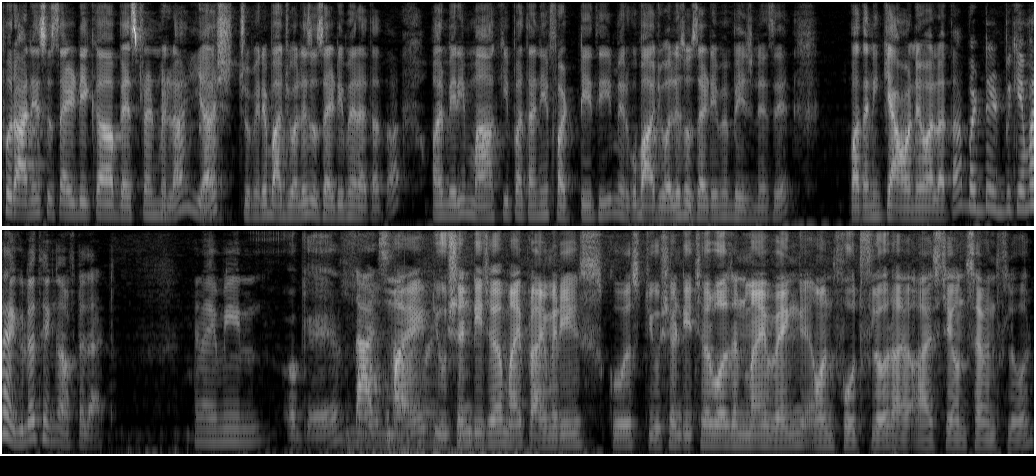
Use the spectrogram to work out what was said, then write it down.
पुराने सोसाइटी का बेस्ट फ्रेंड मिला हम्म। यश जो मेरे बाजू वाले सोसाइटी में रहता था और मेरी माँ की पता नहीं फटी थी मेरे को बाजू वाले सोसाइटी में भेजने से पता नहीं क्या होने वाला था but it became a regular thing after that and I mean okay my tuition teacher my primary school tuition teacher was in my wing on fourth floor I stay on seventh floor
